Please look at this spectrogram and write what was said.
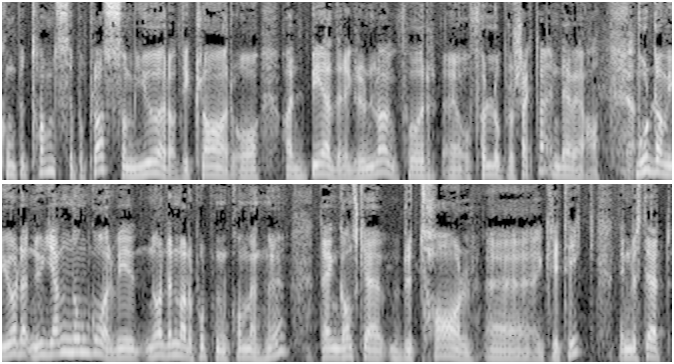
kompetanse på plass som gjør at vi klarer å ha et bedre grunnlag for å følge opp prosjekter enn det vi har hatt. Ja. Hvordan vi gjør det? Nå gjennomgår vi Nå har denne rapporten kommet nå. Det er en ganske brutal eh, kritikk. Det er investert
